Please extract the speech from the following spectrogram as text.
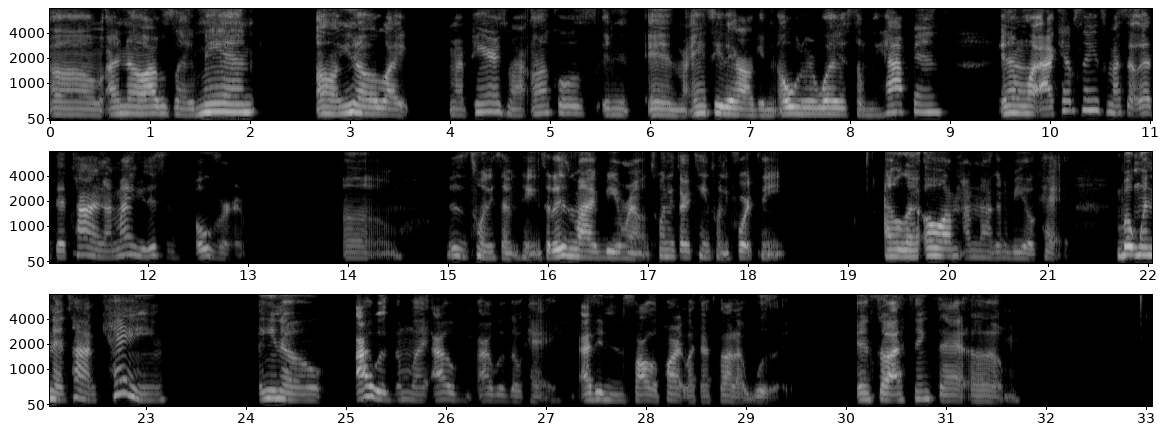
um, I know I was like, man, uh, you know, like my parents, my uncles, and and my auntie, they're all getting older. What if something happens? And I'm like, I kept saying to myself at that time, now mind you, this is over. Um, this is 2017. So this might be around 2013, 2014. I was like, oh, I'm, I'm not to be okay. But when that time came, you know, I was, I'm like, I, I was okay. I didn't fall apart like I thought I would. And so I think that, um,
